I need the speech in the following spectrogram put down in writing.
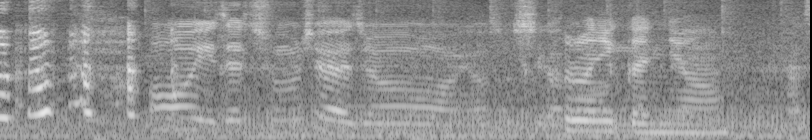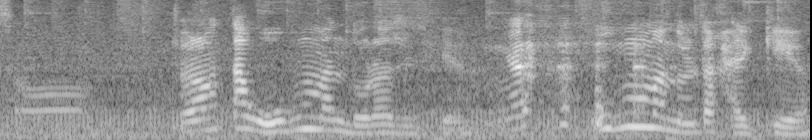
어 이제 주무셔야죠. 6시간 그러니까요. 가서 저랑 딱 5분만 놀아주세요. 5분만 놀다 갈게요.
